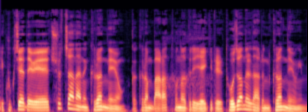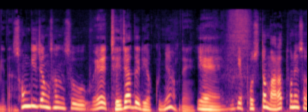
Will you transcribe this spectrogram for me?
이 국제 대회에 출전하는 그런 내용, 그러니까 그런 마라토너들의 얘기를 도전을 다룬 그런 내용입니다. 송기정 선수의 제자들이었군요. 네. 예. 이게 보스턴 마라톤에서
